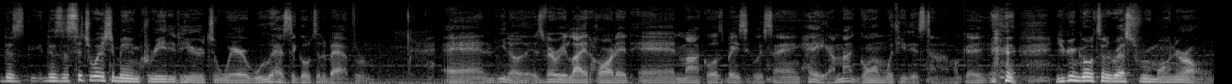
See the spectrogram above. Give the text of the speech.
there's, there's a situation being created here to where Wu has to go to the bathroom. And, you know, it's very lighthearted. And Mako is basically saying, hey, I'm not going with you this time, okay? you can go to the restroom on your own.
